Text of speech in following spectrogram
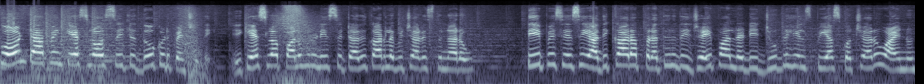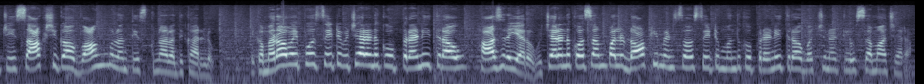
ఫోన్ ట్యాపింగ్ కేసులో సిట్ దూకుడు పెంచింది. ఈ కేసులో పలువురిని సిట్ అధికారులు విచారిస్తున్నారు. టీపీసీసీ అధికార ప్రతినిధి జైపాల్ రెడ్డి జూబ్లీహిల్స్ పియాస్కొచ్చారు ఆయన నుంచి సాక్షిగా వాంగ్మూలం తీసుకున్నారు అధికారులు. ఇక మరోవైపు సిట్ విచారణకు ప్రణీత్ రావు హాజరయ్యారు. విచారణ కోసం పలు డాక్యుమెంట్స్తో సిట్ ముందుకు ప్రణీత్ రావు వచ్చినట్లు సమాచారం.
